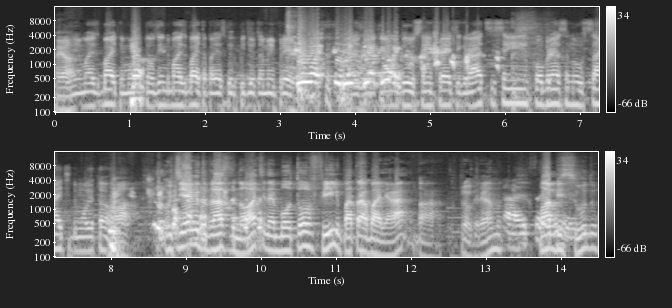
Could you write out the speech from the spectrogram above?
Aí, ó. tem mais baita, tem um montãozinho do mais baita, parece que ele pediu também pra ele. Eu acho que eu Mas aquela do sem frete grátis e sem cobrança no site do moletão. Ó, o Diego do Braço do Norte, né, botou o filho pra trabalhar no programa. Ah. Um absurdo.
